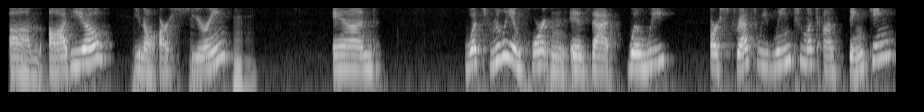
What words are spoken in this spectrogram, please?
um, audio, you know, our hearing. Mhm. And what's really important is that when we are stressed, we lean too much on thinking,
